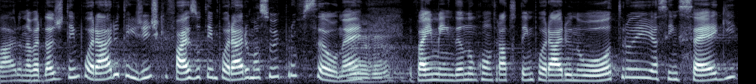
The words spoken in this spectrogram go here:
Claro, na verdade, o temporário tem gente que faz do temporário uma subprofissão, né? Uhum. Vai emendando um contrato temporário no outro e assim segue,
